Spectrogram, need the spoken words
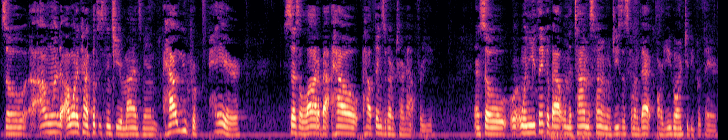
So I want to, I want to kind of put this into your minds, man. How you prepare says a lot about how how things are going to turn out for you. And so when you think about when the time is coming, when Jesus is coming back, are you going to be prepared?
